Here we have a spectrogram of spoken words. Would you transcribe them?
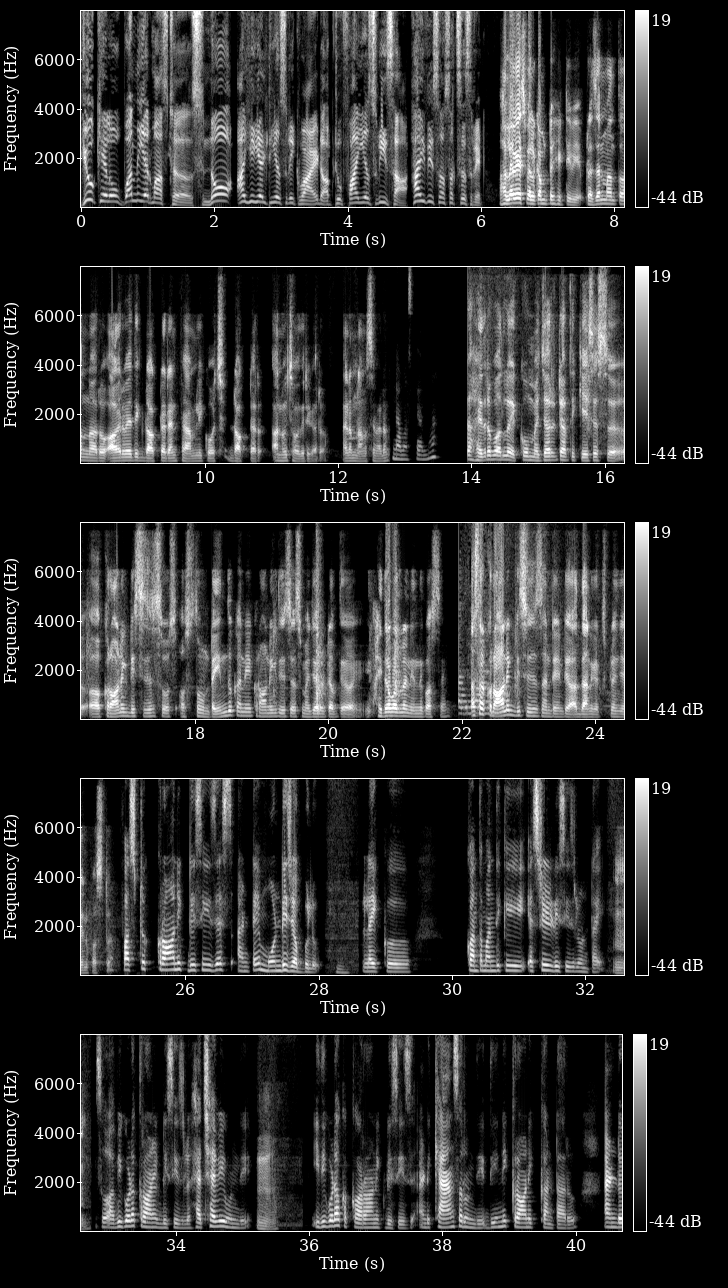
One year masters. No E IELTS required up to 5 years visa. High visa success rate. Hello guys welcome to hit TV present మనతో ఉన్నారు Ayurvedic doctor and family coach doctor Anu Chowdary garu. Madam నమస్తే madam నమస్తే అమ్మా. హైదరాబాద్లో ఎక్కువ majority of the cases chronic diseases వస్తూ ఉంటాయి. ఎందుకని chronic diseases majority of the హైదరాబాద్లో ఎందుకు వస్తాయి? అసలు క్రానిక్ డిసీజెస్ అంటే ఏంటి? దానికి ఎక్స్ప్లెయిన్ చేయండి ఫస్ట్ ఫస్ట్ క్రానిక్ డిసీజెస్ అంటే మొండి జబ్బులు. Hmm. లైక్ కొంతమందికి ఎస్టీడీ డిసీజులు ఉంటాయి. సో అవి కూడా క్రానిక్ డిసీజులు హెచ్ఐవి ఉంది. ఇది కూడా ఒక క్రానిక్ డిసీజ్ అండ్ క్యాన్సర్ ఉంది. దీన్ని క్రానిక్ అంటారు. అండ్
